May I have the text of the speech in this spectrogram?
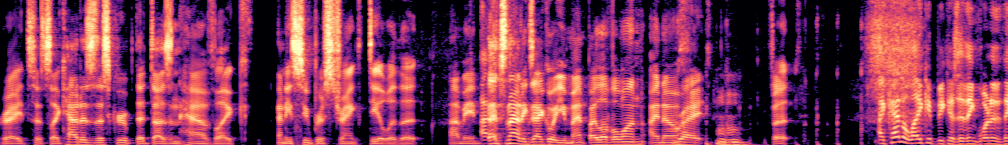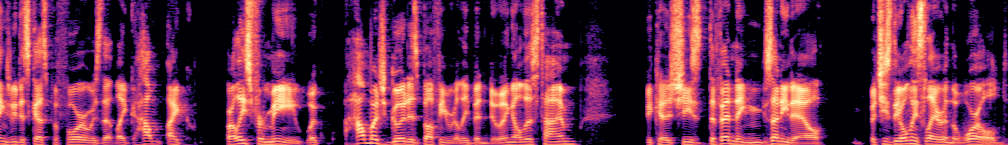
right? So it's like, how does this group that doesn't have like any super strength deal with it? I mean, that's not exactly what you meant by level one, I know, right. Mm-hmm. But I kind of like it because I think one of the things we discussed before was that like how like or at least for me like how much good has Buffy really been doing all this time? Because she's defending Sunnydale, but she's the only Slayer in the world,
